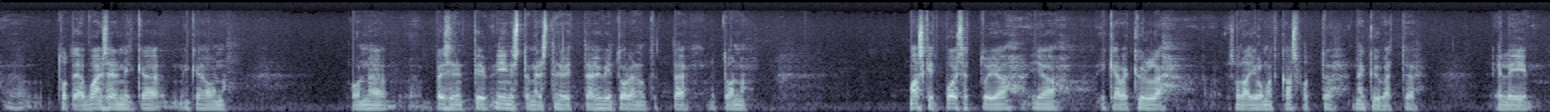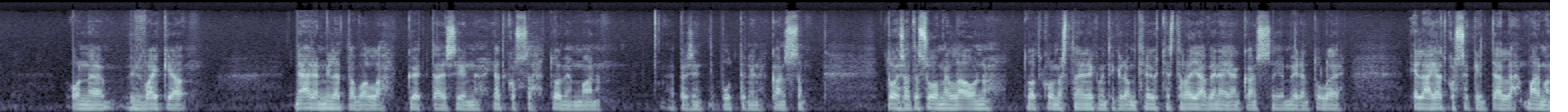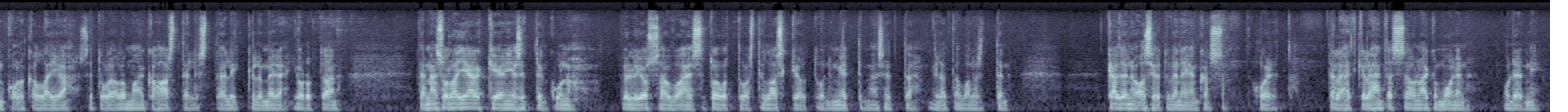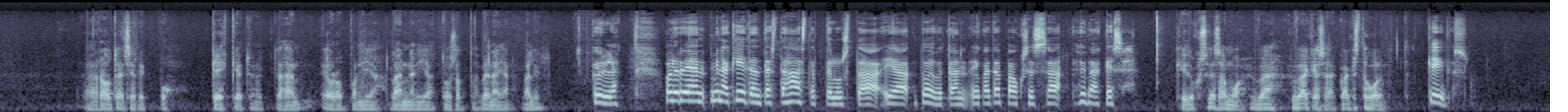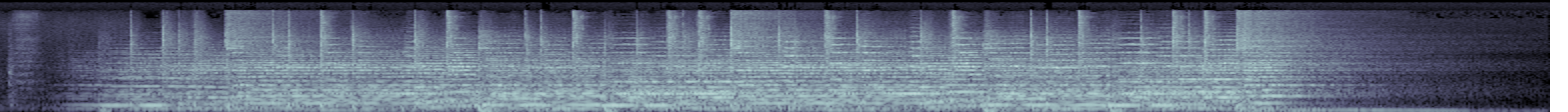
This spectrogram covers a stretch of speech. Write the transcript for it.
Totean vain sen, mikä, mikä on, on presidentti Niinistö mielestäni erittäin hyvin todennut, että nyt on maskit poistettu ja, ja ikävä kyllä sodan julmat kasvot näkyvät Eli on äh, hyvin vaikea nähdä, millä tavalla kyettäisiin jatkossa toimimaan äh, presidentti Putinin kanssa. Toisaalta Suomella on 1340 kilometriä yhteistä rajaa Venäjän kanssa ja meidän tulee elää jatkossakin tällä maailmankolkalla ja se tulee olemaan aika haasteellista. Eli kyllä meidän joudutaan tämän sodan jälkeen ja sitten kun pöly jossain vaiheessa toivottavasti laskeutuu, niin miettimään se, että millä tavalla sitten käytännön asioita Venäjän kanssa hoidetaan. Tällä hetkellähän tässä on aikamoinen moderni rautaesirippu kehkeytynyt tähän Euroopan ja lännen ja toisaalta Venäjän välillä. Kyllä. Oli Rehn, minä kiitän tästä haastattelusta ja toivotan joka tapauksessa hyvää kesää. Kiitoksia samoin. Hyvää, hyvää kesää kaikista huolimatta. Kiitos.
